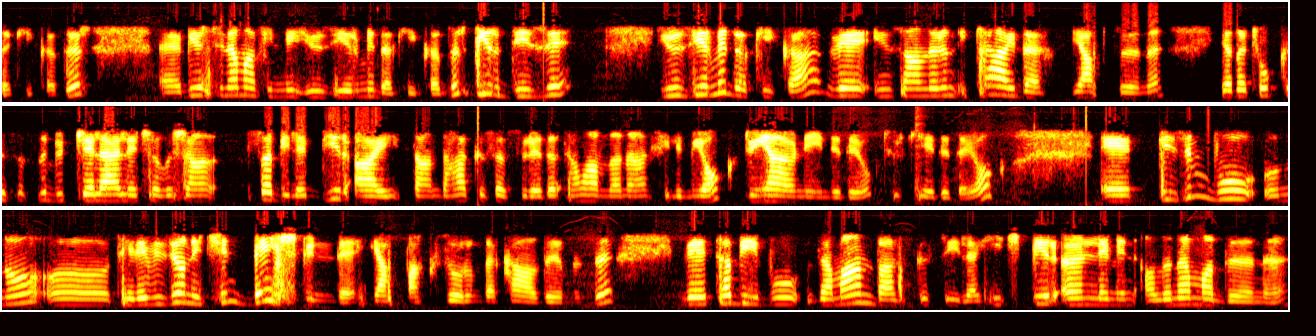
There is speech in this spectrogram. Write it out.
dakikadır. E, bir sinema filmi 120 dakikadır. Bir dizi 120 dakika ve insanların iki ayda yaptığını ya da çok kısıtlı bütçelerle çalışansa bile bir aydan daha kısa sürede tamamlanan film yok. Dünya örneğinde de yok, Türkiye'de de yok. E, bizim bunu e, televizyon için 5 günde yapmak zorunda kaldığımızı ve tabii bu zaman baskısıyla hiçbir önlemin alınamadığını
